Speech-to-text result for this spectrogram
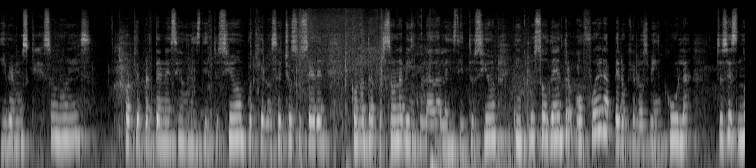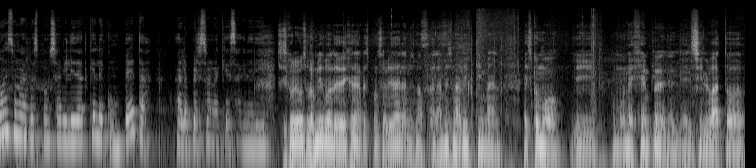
Y vemos que eso no es porque pertenece a una institución, porque los hechos suceden con otra persona vinculada a la institución, incluso dentro o fuera, pero que los vincula. Entonces no es una responsabilidad que le competa a la persona que es agredida. Si es que volvemos a lo mismo, le deja la responsabilidad a la misma, a la misma víctima. Es como, y como un ejemplo, el, silbato,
